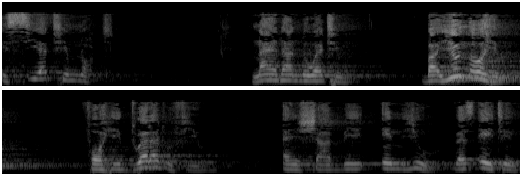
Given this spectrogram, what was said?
it seeth him not, neither knoweth him. But you know him, for he dwelleth with you, and shall be in you. Verse 18.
